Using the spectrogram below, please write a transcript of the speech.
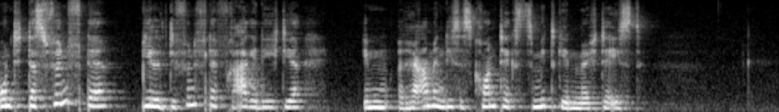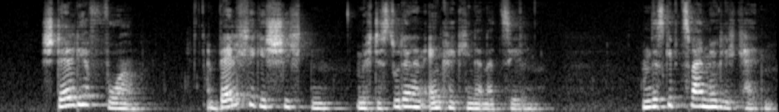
Und das fünfte Bild, die fünfte Frage, die ich dir im Rahmen dieses Kontexts mitgeben möchte, ist, stell dir vor, welche Geschichten möchtest du deinen Enkelkindern erzählen? Und es gibt zwei Möglichkeiten.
